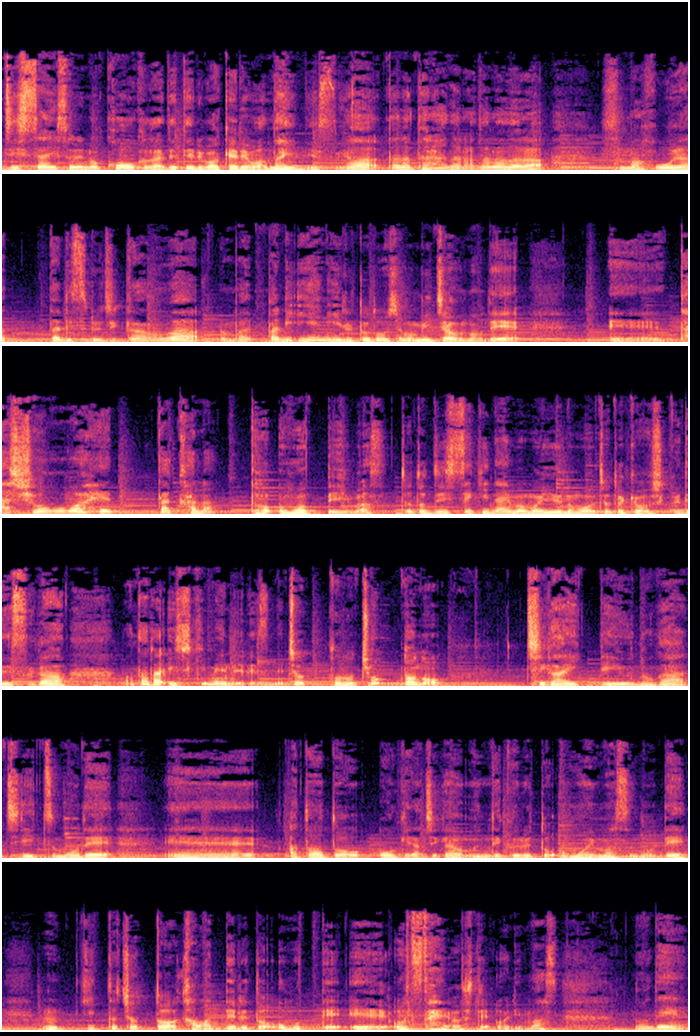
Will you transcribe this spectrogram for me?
実際それの効果が出てるわけではないんですがただダラダラダラダラスマホをやったりする時間はやっぱり家にいるとどうしても見ちゃうので、えー、多少は減ったかな？と思っています。ちょっと実績ないまま言うのもちょっと恐縮ですが、まあ、ただ意識面でですねちょっとのちょっとの違いっていうのが自立もで、えー、後々大きな違いを生んでくると思いますので、うん、きっとちょっとは変わってると思って、えー、お伝えをしております。ので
